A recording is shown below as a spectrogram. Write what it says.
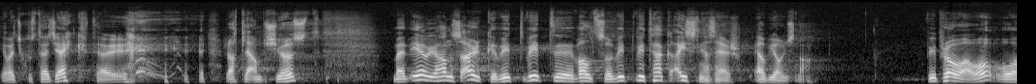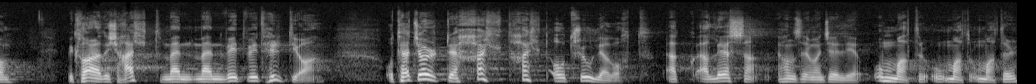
Jeg vet ikke hvordan det gikk, det er rettelig ambisjøst, men jeg og Johannes Arke, vi, vi valgte, vi, vi tack eisen hans her, erbjøringsene. Vi prøver også, og vi klarer det ikke helt, men, men vi, vi hyrte jo Og det gjør det helt, helt utrolig godt at, at lese hans evangelie om mater, om mater, om mater.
